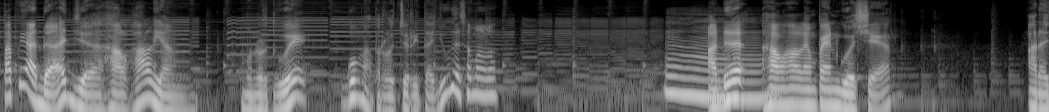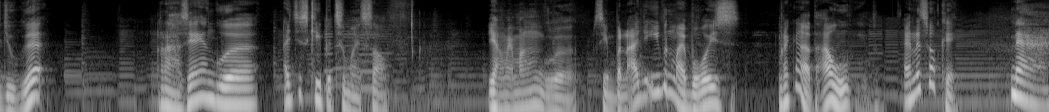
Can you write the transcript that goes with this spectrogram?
Tapi ada aja hal-hal yang menurut gue gue nggak perlu cerita juga sama lo. Hmm. Ada hal-hal yang pengen gue share. Ada juga rahasia yang gue I just keep it to myself. Yang memang gue simpen aja. Even my boys mereka nggak tahu gitu. And it's okay. Nah,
